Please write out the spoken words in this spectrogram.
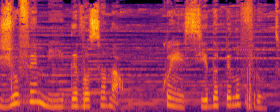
Jufemi Devocional, conhecida pelo fruto.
